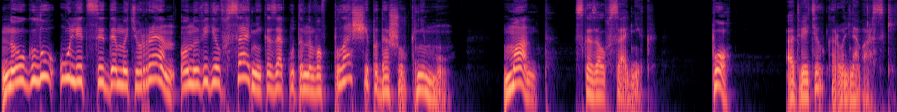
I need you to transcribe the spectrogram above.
На углу улицы де Матюрен он увидел всадника, закутанного в плащ, и подошел к нему. «Мант», — сказал всадник. «По», — ответил король Наварский.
